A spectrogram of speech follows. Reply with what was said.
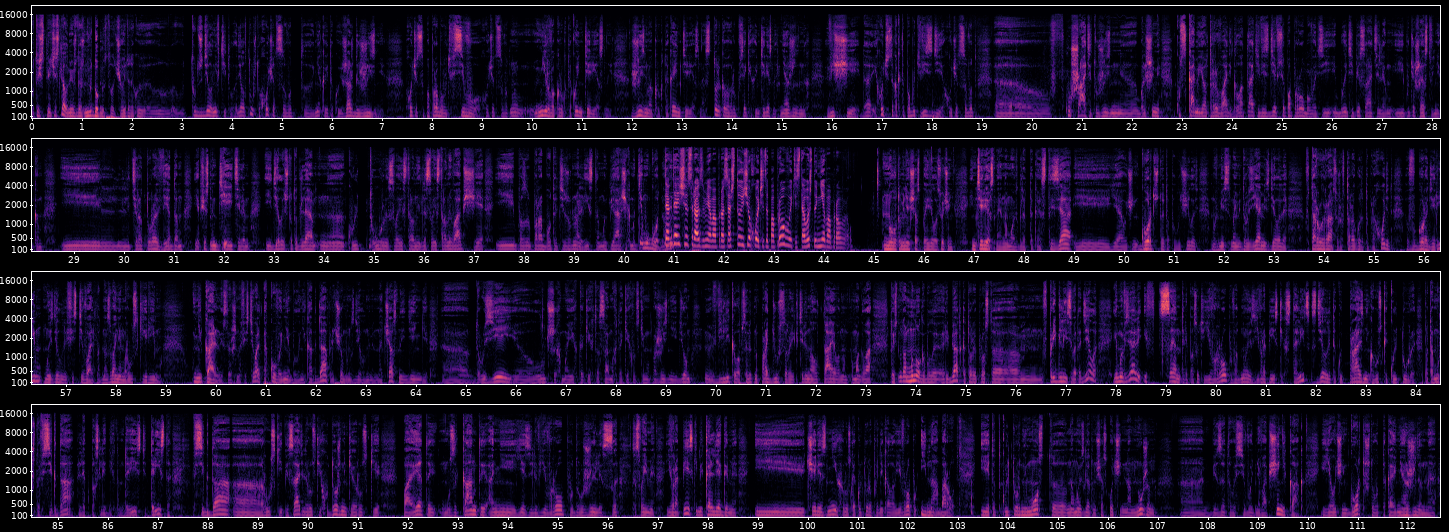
Вот ты сейчас перечислял, мне уже даже неудобно стало, что это такое. э, Тут же дело не в титулах. Дело в том, что хочется вот э, некой такой жажды жизни. Хочется попробовать всего. Хочется вот, ну, мир вокруг такой интересный. Жизнь вокруг такая интересная. Столько вокруг всяких интересных, неожиданных вещей. Да? И хочется как-то побыть везде. Хочется вот э, вкушать эту жизнь э, большими кусками ее отрывать, глотать, везде все попробовать. И, и быть и писателем, и путешественником, и литературоведом, и общественным деятелем, и делать что-то для э, культуры своей страны, для своей страны вообще, и поработать и журналистом, и пиарщиком, и кем угодно. Тогда еще сразу у меня вопрос, а что еще хочется попробовать из того, что не попробовал? Ну вот у меня сейчас появилась очень интересная, на мой взгляд, такая стезя, и я очень горд, что это получилось. Мы вместе с моими друзьями сделали второй раз, уже второй год это проходит, в городе Рим мы сделали фестиваль под названием «Русский Рим». Уникальный совершенно фестиваль, такого не было никогда, причем он сделан именно на частные деньги, э, друзей, э, лучших моих каких-то самых таких вот, с кем мы по жизни идем, великого абсолютно продюсера Екатерина Алтаева нам помогла. То есть, ну там много было ребят, которые просто эм, впряглись в это дело, и мы взяли и в центре, по сути, Европы, в одной из европейских столиц, сделали такой праздник русской культуры, потому что всегда, лет последних там 200-300, всегда э, русские писатели, русские художники, русские поэты, музыканты, они ездили в Европу, дружили с, со своими европейскими коллегами, и через них русская культура проникала в Европу и наоборот. И этот культурный мост, э, на мой взгляд, он сейчас очень нам нужен. Э, Без этого сегодня вообще никак. И я очень горд, что вот такая неожиданная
